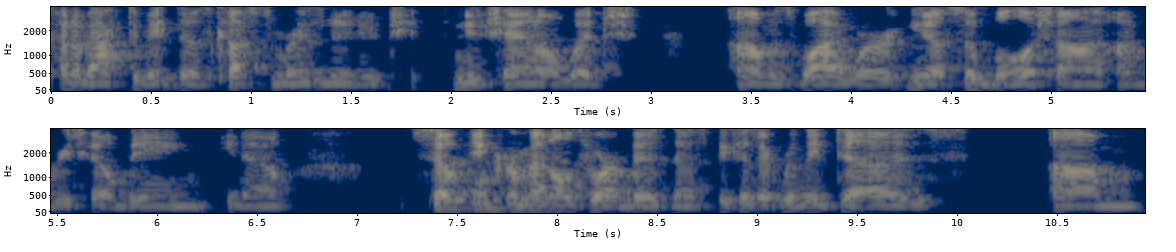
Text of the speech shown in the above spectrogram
kind of activate those customers in a new ch- new channel which um, is why we're you know so bullish on on retail being you know so incremental to our business because it really does um,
